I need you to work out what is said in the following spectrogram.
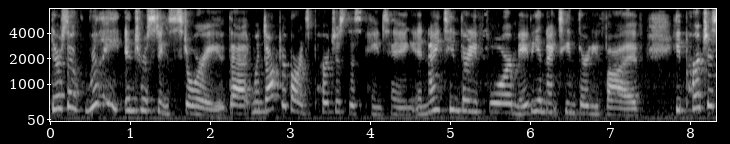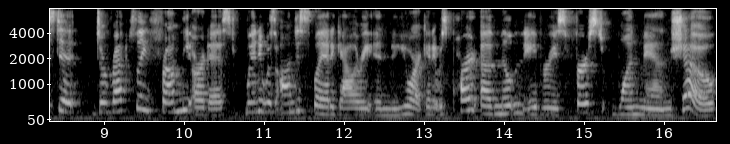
There's a really interesting story that when Dr. Barnes purchased this painting in 1934, maybe in 1935, he purchased it directly from the artist when it was on display at a gallery in New York. And it was part of Milton Avery's first one man show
